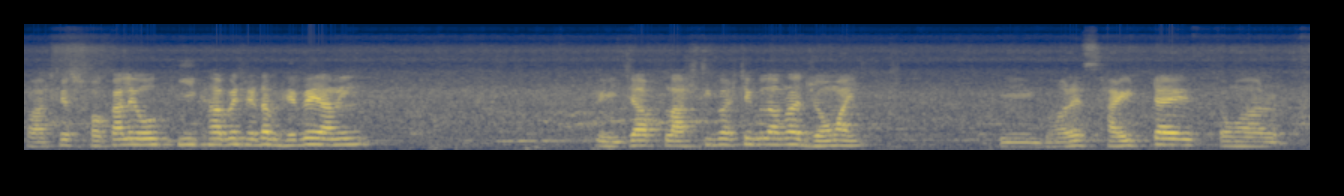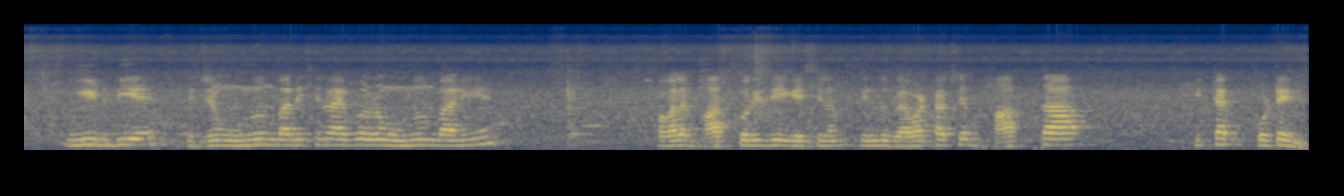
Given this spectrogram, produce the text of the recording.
তো আজকে সকালে ও কী খাবে সেটা ভেবে আমি এই যা প্লাস্টিক প্লাস্টিকগুলো আমরা জমাই, এই ঘরের সাইডটায় তোমার ইট দিয়ে যেরকম উনুন বানিয়েছিলাম, একবার ওরকম উনুন বানিয়ে সকালে ভাত করে দিয়ে গেছিলাম, কিন্তু ব্যাপারটা হচ্ছে ভাতটা ঠিকঠাক ফোটেনি।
